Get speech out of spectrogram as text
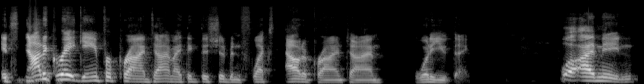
It's not a great game for prime time. I think this should have been flexed out of prime time. What do you think? Well, I mean,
